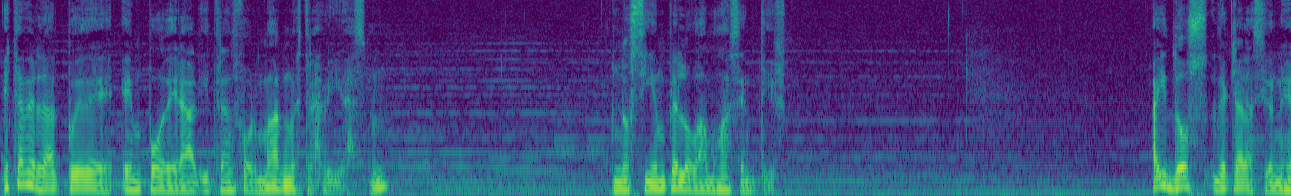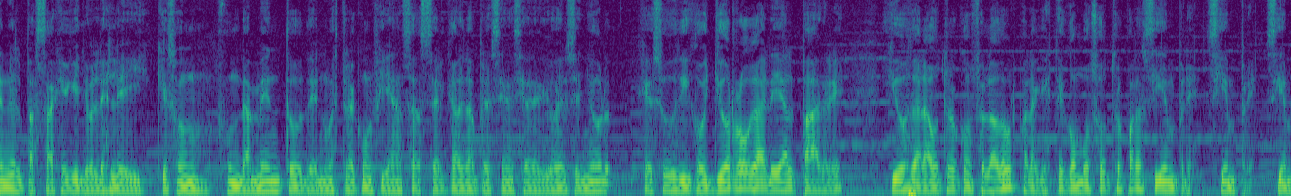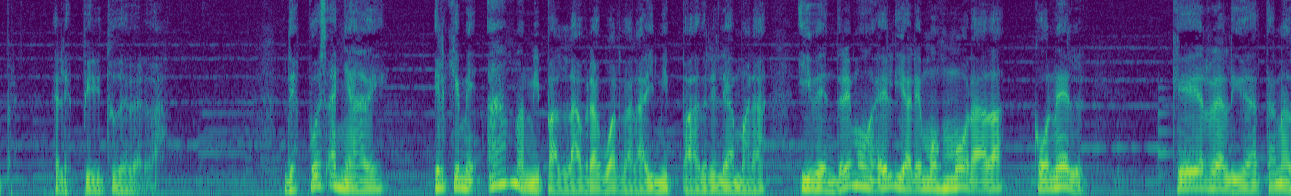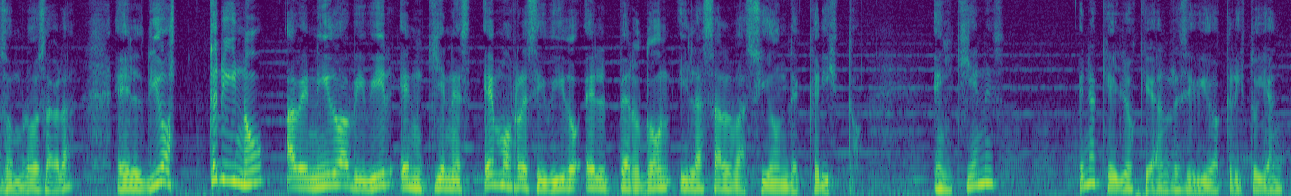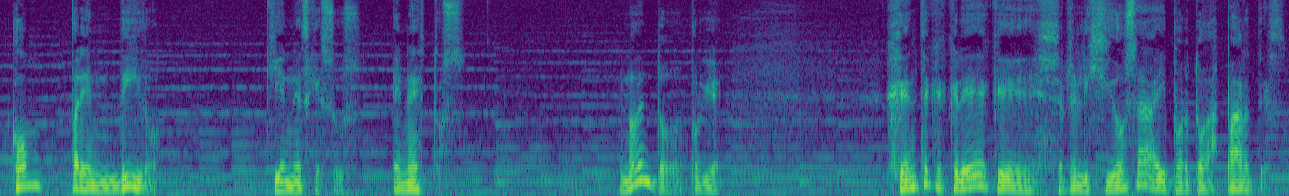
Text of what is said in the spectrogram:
Esta verdad puede empoderar y transformar nuestras vidas. No siempre lo vamos a sentir. Hay dos declaraciones en el pasaje que yo les leí que son fundamento de nuestra confianza acerca de la presencia de Dios. El Señor Jesús dijo, yo rogaré al Padre y os dará otro consolador para que esté con vosotros para siempre, siempre, siempre, el Espíritu de verdad. Después añade, el que me ama mi palabra guardará y mi Padre le amará y vendremos a él y haremos morada con él. Qué realidad tan asombrosa, ¿verdad? El Dios trino ha venido a vivir en quienes hemos recibido el perdón y la salvación de Cristo. ¿En quiénes? En aquellos que han recibido a Cristo y han comprendido quién es Jesús. En estos. No en todos, porque gente que cree que es religiosa hay por todas partes.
